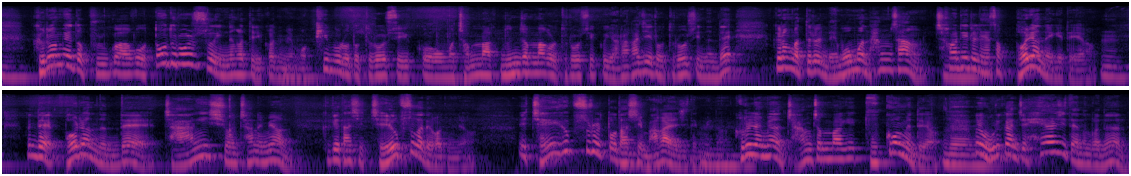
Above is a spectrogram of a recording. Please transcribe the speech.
음. 그럼에도 불구하고 또 들어올 수 있는 것들이 있거든요. 뭐 피부로도 들어올 수 있고, 뭐 점막, 눈 점막으로 들어올 수 있고 여러 가지로 들어올 수 있는데 그런 것들을 내 몸은 항상 처리를 해서 버려내게 돼요. 음. 근데 버렸는데 장이 시원찮으면 그게 다시 재흡수가 되거든요. 이 재흡수를 또 다시 막아야지 됩니다. 음. 그러려면 장 점막이 두꺼우면 돼요. 네. 우리가 이제 해야지 되는 거는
